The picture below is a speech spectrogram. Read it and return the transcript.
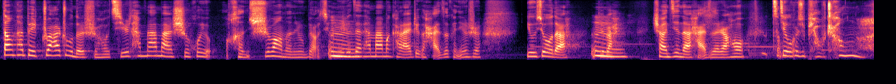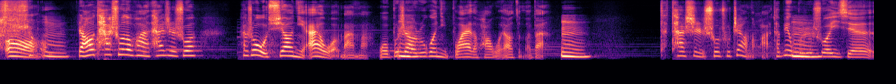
当他被抓住的时候，其实他妈妈是会有很失望的那种表情，因为嗯。在他妈妈看来，这个孩子肯定是优秀的，对吧？嗯上进的孩子。然后就会去嫖娼呢？哦，嗯然后他说的话，他是说，他说我需要你爱我，妈妈，我不知道嗯如果你不爱的话，我要怎么办？嗯他他是说出这样的话，他并不是嗯说一些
